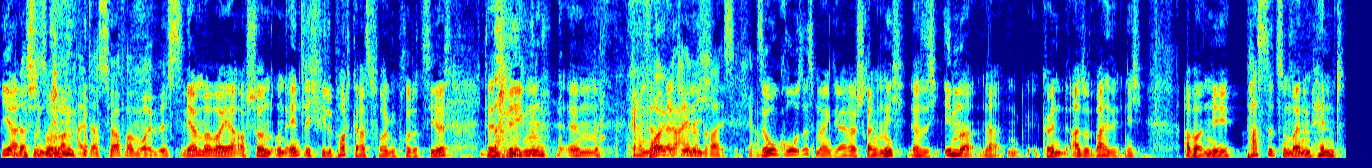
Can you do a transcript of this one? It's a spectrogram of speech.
Ja, dass das du so ein alter Surferboy bist. Wir haben aber ja auch schon unendlich viele Podcast-Folgen produziert. Deswegen ähm, kann Folge das natürlich 31, ja. So groß ist mein Kleiderschrank nicht, dass ich immer na, können, also weiß ich nicht. Aber nee, passte zu meinem Hemd.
